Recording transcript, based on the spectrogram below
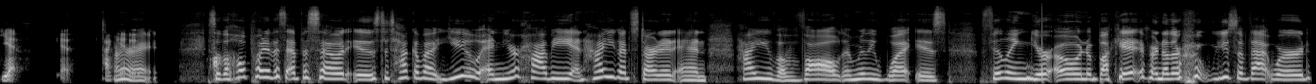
Yes. Yes. All right. It. So, the whole point of this episode is to talk about you and your hobby and how you got started and how you've evolved and really what is filling your own bucket, for another use of that word,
